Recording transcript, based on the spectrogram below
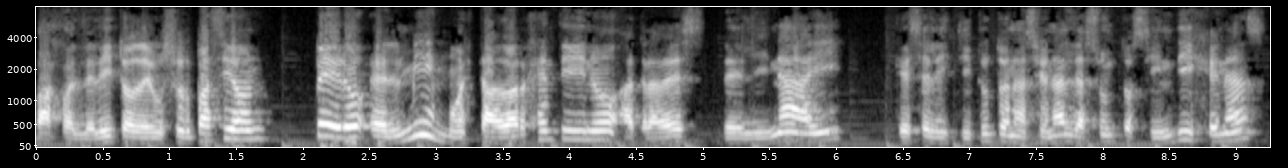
bajo el delito de usurpación, pero el mismo Estado argentino, a través del INAI, que es el Instituto Nacional de Asuntos Indígenas,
